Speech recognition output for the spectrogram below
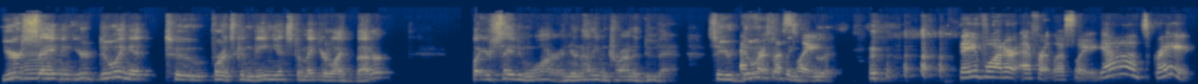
You're mm. saving, you're doing it to for its convenience to make your life better, but you're saving water and you're not even trying to do that. So you're doing something good. Save water effortlessly. Yeah, it's great.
